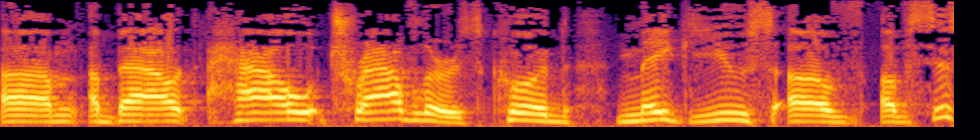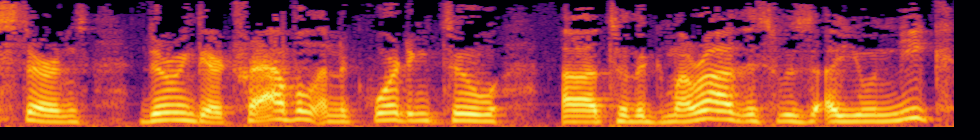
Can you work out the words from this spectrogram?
um, about how travelers could make use of, of cisterns during their travel, and according to uh, to the Gemara, this was a unique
